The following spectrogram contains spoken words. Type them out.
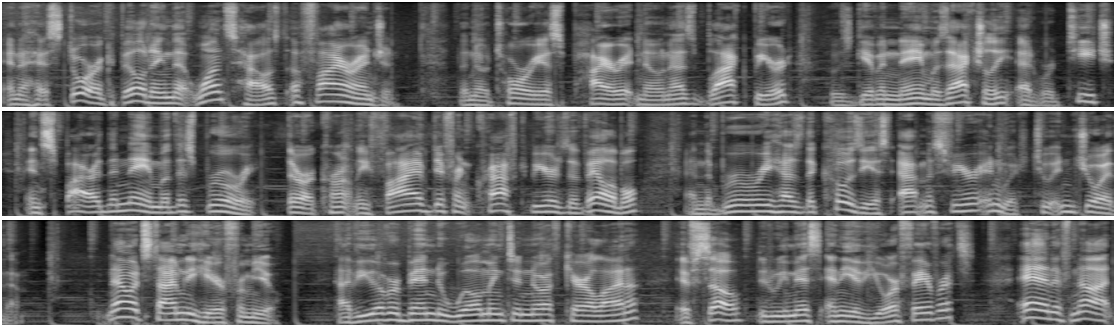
in a historic building that once housed a fire engine. The notorious pirate known as Blackbeard, whose given name was actually Edward Teach, inspired the name of this brewery. There are currently five different craft beers available, and the brewery has the coziest atmosphere in which to enjoy them. Now it's time to hear from you. Have you ever been to Wilmington, North Carolina? If so, did we miss any of your favorites? And if not,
